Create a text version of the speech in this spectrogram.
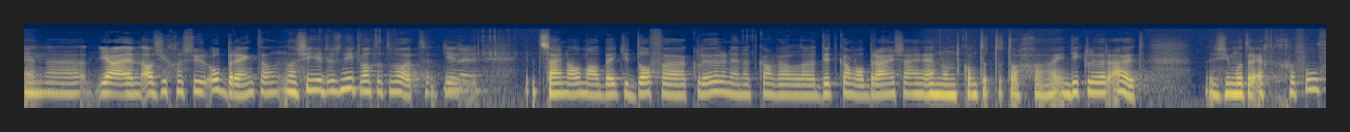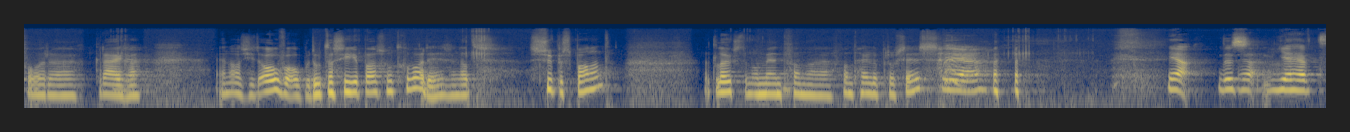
En, eh, ja, en als je glazuur opbrengt, dan, dan zie je dus niet wat het wordt. Je, nee. Het zijn allemaal een beetje doffe kleuren en het kan wel, eh, dit kan wel bruin zijn en dan komt het er toch eh, in die kleur uit. Dus je moet er echt een gevoel voor krijgen. Ja. En als je het oven open doet, dan zie je pas hoe het geworden is. En dat is super spannend. Het leukste moment van, van het hele proces. Ja. ja, dus Ja. je hebt,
